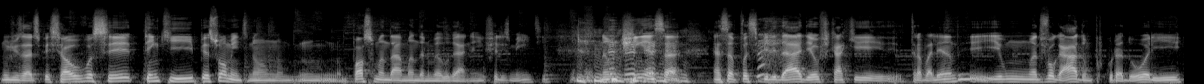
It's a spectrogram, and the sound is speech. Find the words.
no juizado especial você tem que ir pessoalmente. Não, não, não posso mandar a Amanda no meu lugar, né? Infelizmente, não tinha essa, essa possibilidade de eu ficar aqui trabalhando e um advogado, um procurador e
